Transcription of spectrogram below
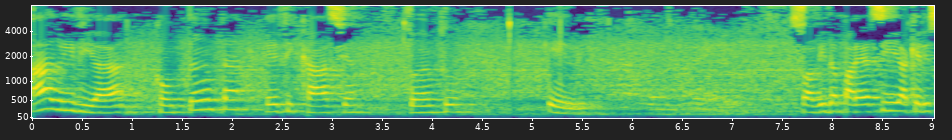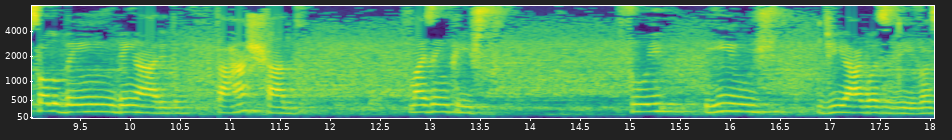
aliviar com tanta eficácia quanto Ele. Sua vida parece aquele solo bem, bem árido, está rachado, mas em Cristo flui rios de águas vivas.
